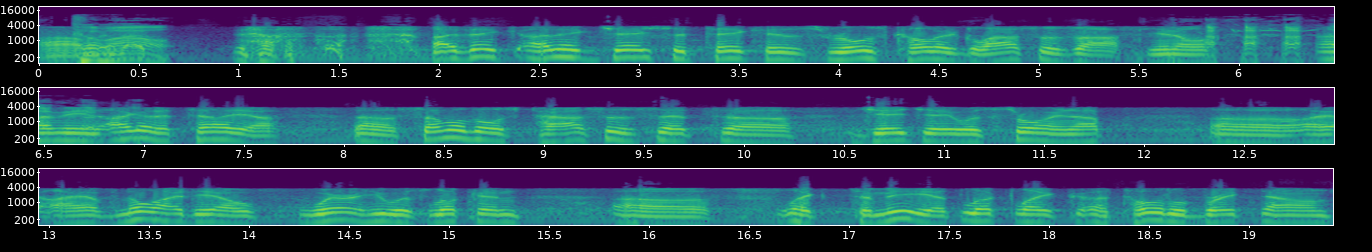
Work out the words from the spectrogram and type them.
Um, Come on. I think I think Jay should take his rose-colored glasses off. You know, I mean, I got to tell you, uh, some of those passes that uh, JJ was throwing up, uh, I, I have no idea where he was looking. Uh, like to me, it looked like a total breakdown.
